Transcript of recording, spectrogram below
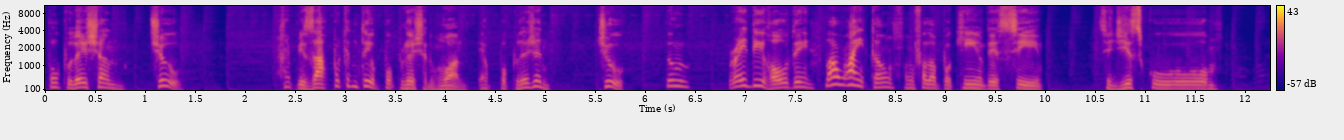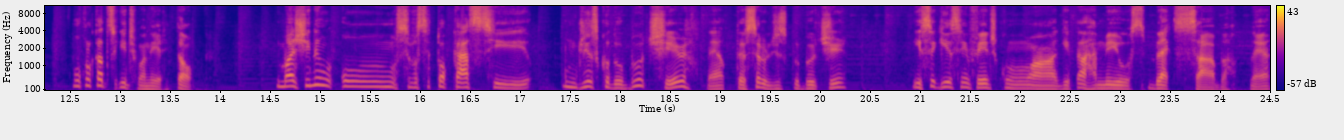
Population 2. É bizarro porque não tem o Population 1, é o Population 2. Do Randy Holden. Vamos lá então, vamos falar um pouquinho desse, desse disco. Vou colocar da seguinte maneira, então. Imagine um, se você tocasse um disco do Blue Cheer, né, o terceiro disco do Blue Cheer, e seguisse em frente com a guitarra meio Black Sabbath, né?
